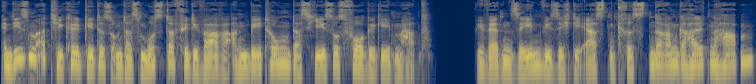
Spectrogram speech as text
In diesem Artikel geht es um das Muster für die wahre Anbetung, das Jesus vorgegeben hat. Wir werden sehen, wie sich die ersten Christen daran gehalten haben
